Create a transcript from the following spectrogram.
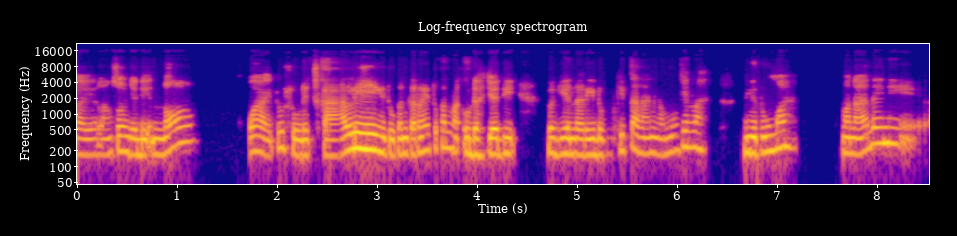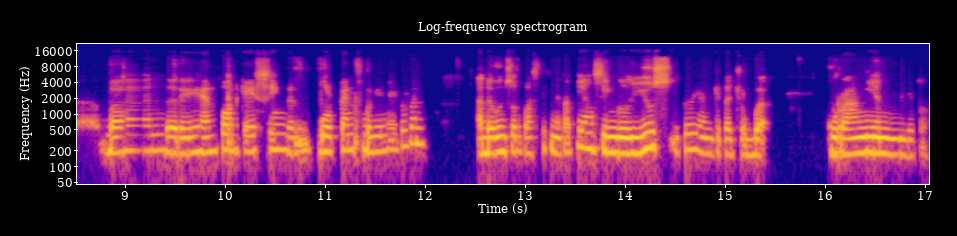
kayak langsung jadi nol wah itu sulit sekali gitu kan. Karena itu kan udah jadi bagian dari hidup kita kan nggak mungkin lah di rumah mana ada ini eh, bahan dari handphone casing dan pulpen sebagainya itu kan ada unsur plastiknya. Tapi yang single use itu yang kita coba kurangin gitu.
